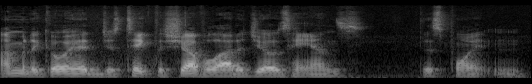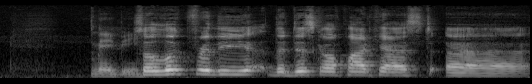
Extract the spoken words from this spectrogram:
I'm gonna go ahead and just take the shovel out of Joe's hands at this point, and maybe. So look for the the disc golf podcast uh,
